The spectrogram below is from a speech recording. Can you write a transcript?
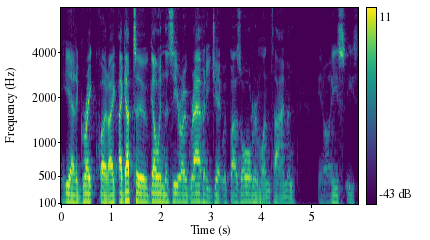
He had a great quote. I, I got to go in the zero gravity jet with Buzz Aldrin one time, and you know he's he's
